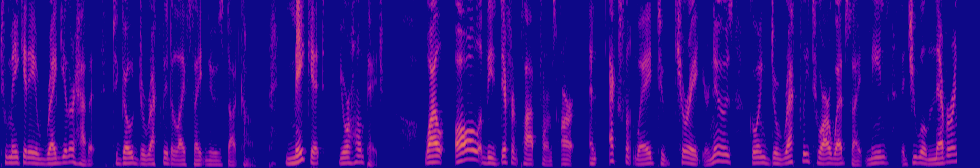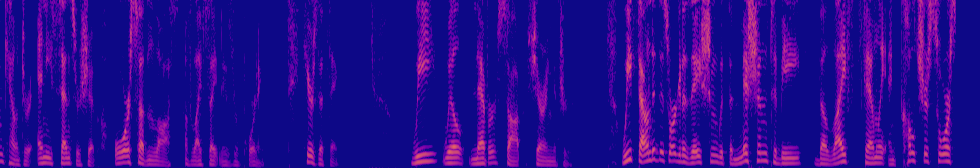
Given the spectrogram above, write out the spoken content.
to make it a regular habit to go directly to lifesitenews.com. Make it your homepage. While all of these different platforms are an excellent way to curate your news, going directly to our website means that you will never encounter any censorship or sudden loss of LifeSite News reporting. Here's the thing we will never stop sharing the truth. We founded this organization with the mission to be the life, family, and culture source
